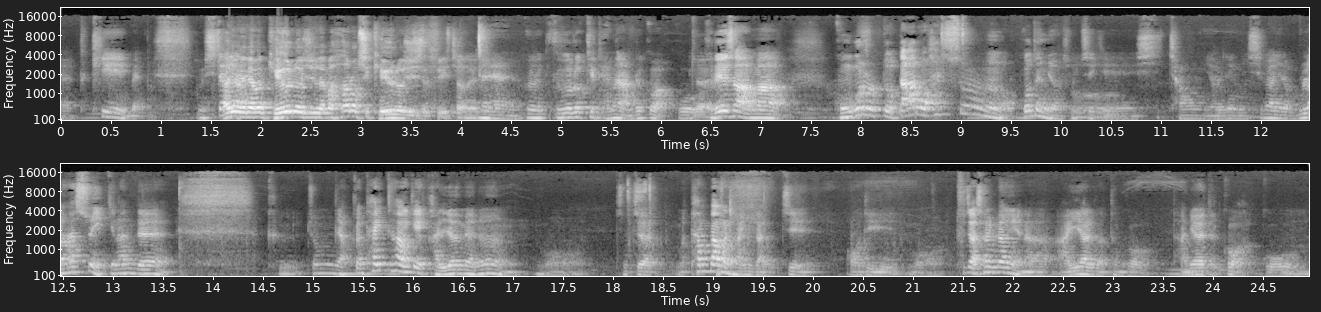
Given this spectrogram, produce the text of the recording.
예, 특히 시장 아니 왜냐면 게을러지려면 한없이 게을러지실 수 있잖아요. 네 그, 그렇게 되면 안 될 것 같고 네. 그래서 아마 공부를 또 따로 할 수는 없거든요 솔직히 음. 시- 장 열린 시간이라 물론 할수 있긴 한데 그 좀 약간 타이트하게 가려면은 뭐 진짜 뭐 탐방을 다닌다든지 어디 뭐 투자 설명회나 IR 같은 거 다녀야 될 것 같고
